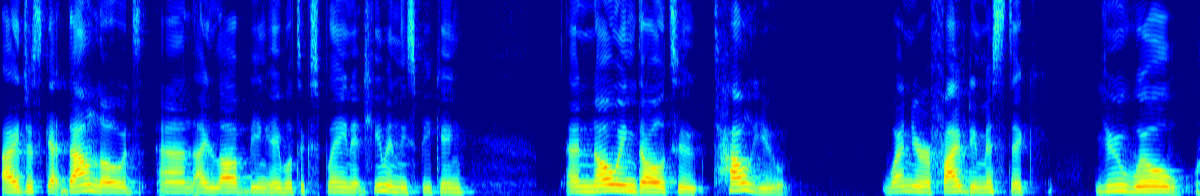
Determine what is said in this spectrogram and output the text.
I just get downloads and I love being able to explain it, humanly speaking. And knowing, though, to tell you when you're a 5D mystic, you will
